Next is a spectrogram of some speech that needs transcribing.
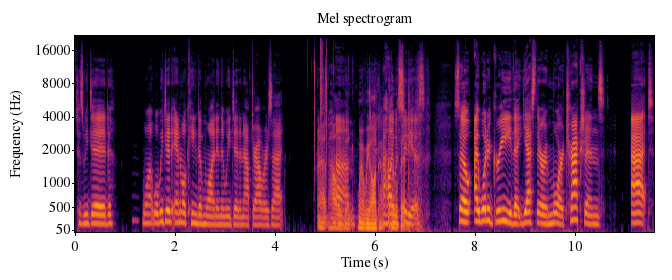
because we did one well we did animal kingdom one and then we did an after hours at At Hollywood, Um, where we all got Hollywood COVID. Studios. So I would agree that yes, there are more attractions at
